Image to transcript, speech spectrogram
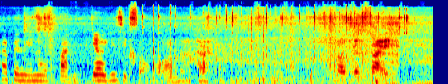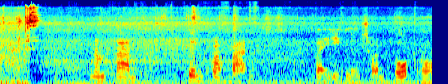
ถ้าเป็นเมนูปั่นแก้ว 22ออนซ์นะคะ เราจะใส่น้ำตาลเพิ่มความหวานไปอีกหนึ่งช้อนโต๊ะ อ๋อ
